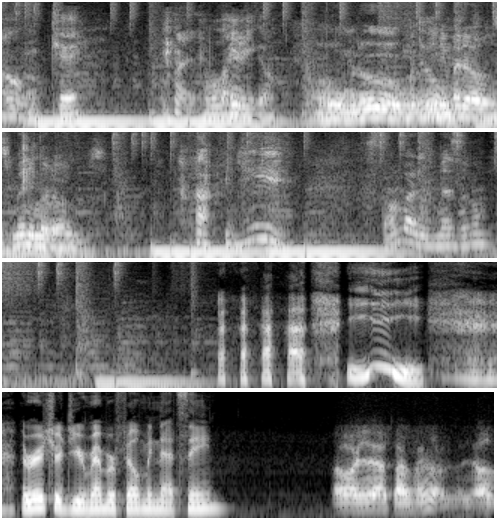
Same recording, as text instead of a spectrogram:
Oh, okay. well, here you go. Oh, no, Many no. of those, many of those. yeah. Somebody's missing them. Yee. Richard, do you remember filming that scene? Oh yes, I remember you know,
